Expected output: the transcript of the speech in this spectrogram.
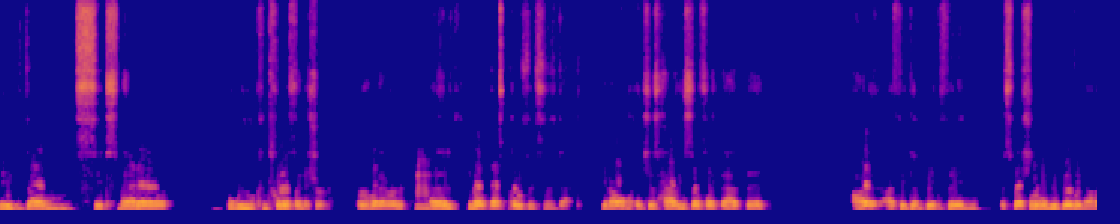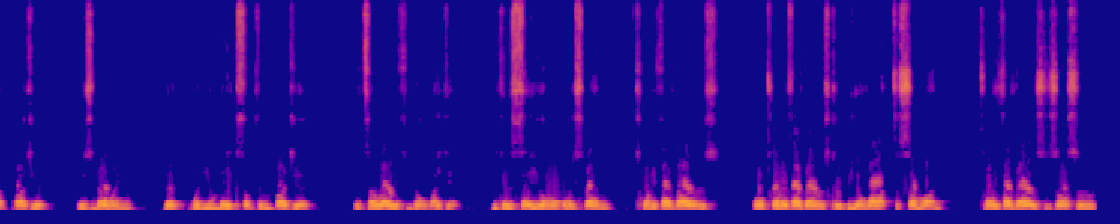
big dumb six mana blue control finisher or whatever, mm-hmm. and you know that's perfect for his deck. You know, and just having stuff like that that I I think a big thing, especially when you're building on a budget, is knowing that when you make something budget, it's all right if you don't like it. Because say you only spend $25, well, $25 could be a lot to someone. $25 is also,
